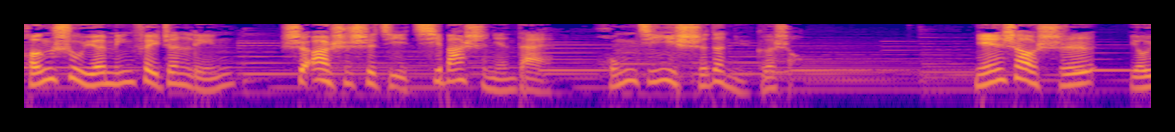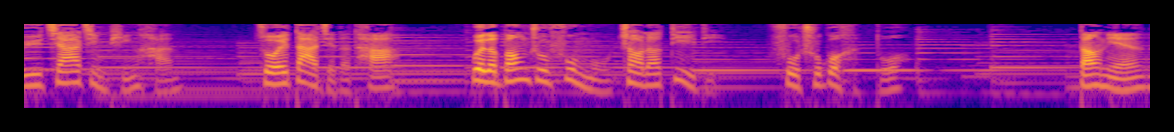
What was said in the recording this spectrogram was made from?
横竖原名费贞玲，是二十世纪七八十年代红极一时的女歌手。年少时由于家境贫寒，作为大姐的她，为了帮助父母照料弟弟，付出过很多。当年，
